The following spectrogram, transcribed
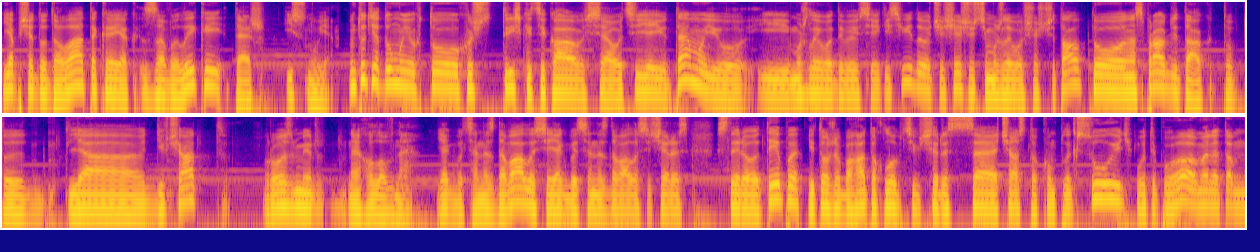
Я б ще додала таке, як завеликий теж існує. Ну тут я думаю, хто хоч трішки цікавився оцією темою і, можливо, дивився якісь відео чи ще щось, чи можливо щось читав, то насправді так. Тобто для дівчат розмір не головне. Як би це не здавалося, як би це не здавалося через стереотипи, і теж багато хлопців через це часто комплексують. Бо, типу, а, в мене там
